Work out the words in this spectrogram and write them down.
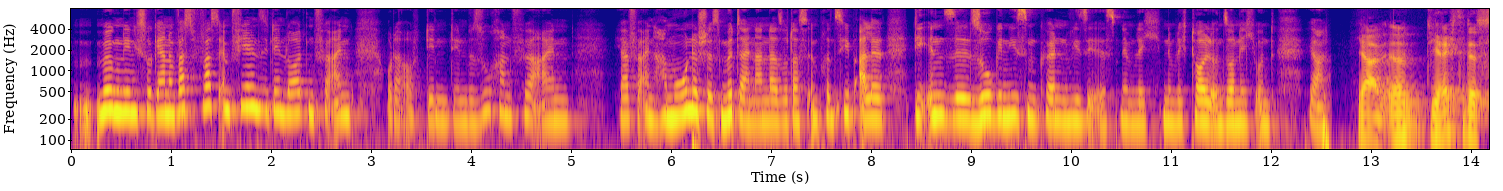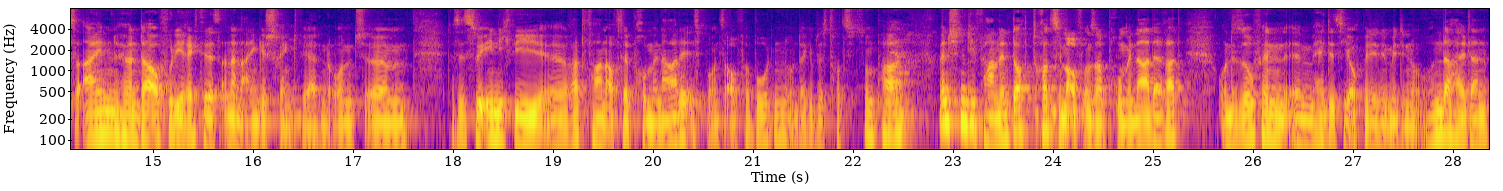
mögen die nicht so gerne. Was, was empfehlen Sie den Leuten für ein oder auch den, den Besuchern für ein ja, für ein harmonisches Miteinander, so dass im Prinzip alle die Insel so genießen können, wie sie ist, nämlich, nämlich toll und sonnig und ja. Ja, äh, die Rechte des einen hören da auf, wo die Rechte des anderen eingeschränkt werden. Und ähm, das ist so ähnlich wie äh, Radfahren auf der Promenade, ist bei uns auch verboten. Und da gibt es trotzdem so ein paar ja. Menschen, die fahren dann doch trotzdem auf unser Promenaderad. Und insofern ähm, hätte sich auch mit den, mit den Hundehaltern,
